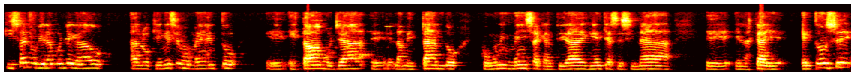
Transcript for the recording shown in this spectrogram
quizás no hubiéramos llegado a lo que en ese momento eh, estábamos ya eh, lamentando con una inmensa cantidad de gente asesinada en las calles. Entonces,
